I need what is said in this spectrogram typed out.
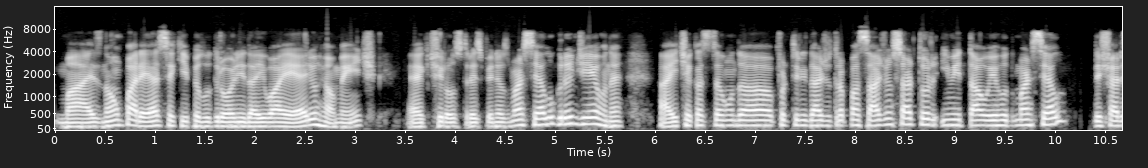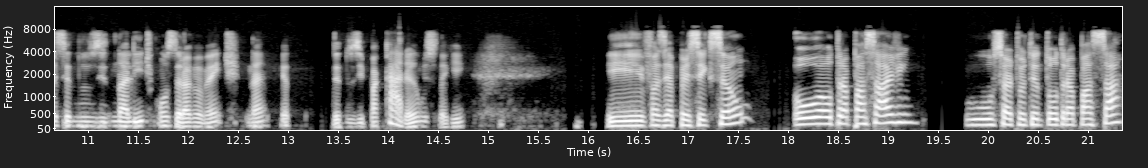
mas não parece aqui pelo drone daí o aéreo, realmente, é que tirou os três pneus Marcelo, o grande erro, né? Aí tinha a questão da oportunidade de ultrapassagem, o Sartor imitar o erro do Marcelo, deixar ele ser deduzido na lead consideravelmente, né? Deduzir pra caramba isso daqui. E fazer a perseguição ou a ultrapassagem. O Sartor tentou ultrapassar,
